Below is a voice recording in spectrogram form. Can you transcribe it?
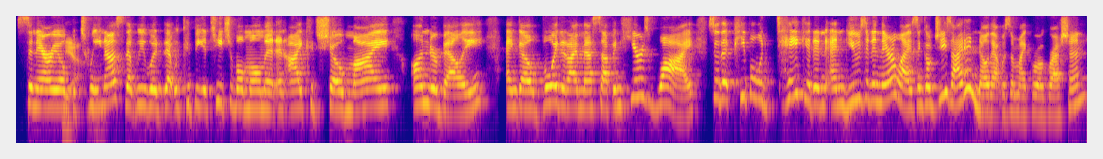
scenario Yeah. between us, that we would, that would could be a teachable moment. And I could show my underbelly and go, boy, did I mess up. And here's why. So that people would take it and, and use it in their lives and go, geez, I didn't know that was a microaggression.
